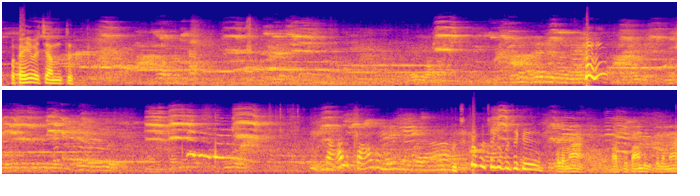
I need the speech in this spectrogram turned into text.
இப்போ கை வச்சு அமுத்து கால் பாம்பு முடிஞ்சுட்டு போறா புச்சுக்கு புச்சுக்கு புச்சுக்கு போலாமா? அப்போ பாம்புக்கு போலாமா?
